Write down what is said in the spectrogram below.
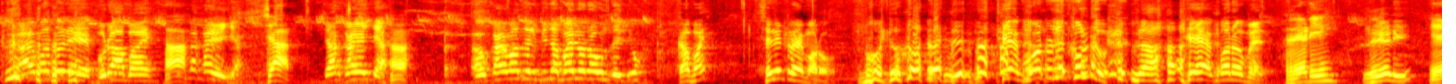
કાંઈ વાંધો નહીં ભૂરાભાઈ હા. કેટલા ખાઈ ગયા? ચાર. ચાર ખાઈ ગયા? હા. હવે કાંઈ વાંધો બીજા ભાઈનો રાઉન્ડ દઈ દો કા ભાઈ? શેની ટ્રાય મારો. ઠેક મોઢું નથી ખુલતું? ઠેક બરોબર. રેડી રેડી એ.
